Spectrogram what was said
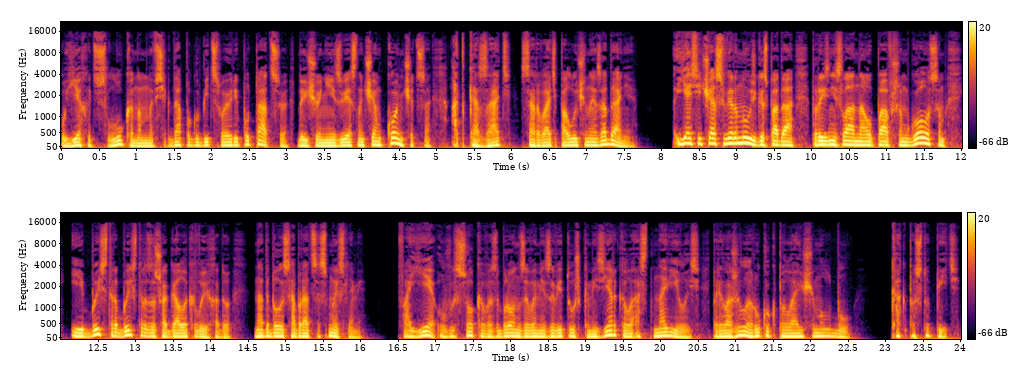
Уехать с Луканом навсегда погубить свою репутацию, да еще неизвестно, чем кончится, отказать, сорвать полученное задание. «Я сейчас вернусь, господа», — произнесла она упавшим голосом и быстро-быстро зашагала к выходу. Надо было собраться с мыслями. Фойе у высокого с бронзовыми завитушками зеркала остановилась, приложила руку к пылающему лбу. Как поступить?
